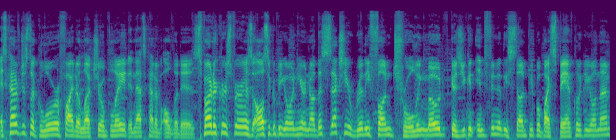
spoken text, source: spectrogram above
It's kind of just a glorified Electro Blade, and that's kind of all it is. Spider Curse Spirit is also going to be going here. Now, this is actually a really fun trolling mode because you can infinitely stun people by spam clicking on them.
